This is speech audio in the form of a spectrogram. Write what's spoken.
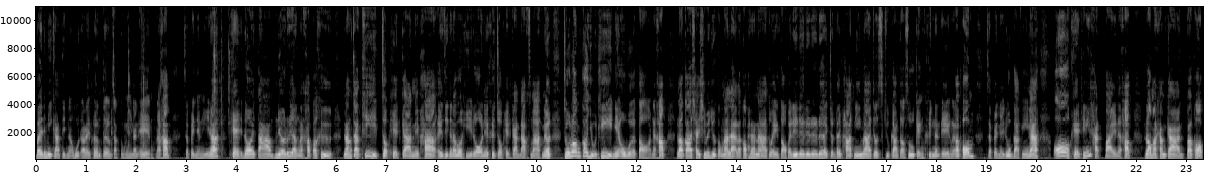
ไม่ได้มีการติดตั้งอาวุธอะไรเพิ่มเติมจากตรงนี้นั่นเองนะครับจะเป็นอย่างนี้นะโอเค โดยตามเนื้อเรื่องนะครับก็คือหลังจากที่จบเหตุการณ์ในภาค a g e n a v e r Hero เนี่ยคือจบเหตุการณ์ Dark Mark เนอะจูล่องก็อยู่ที่ n e o v e r ต่อนะครับแล้วก็ใช้ชีวิตอยู่ตรงนั้นแหละแล้วก็พัฒนาตัวเองต่อไปเรื่อยๆๆๆจนได้พาร์ทนี้มาจนสกิลการต่อสู้เก่งขึ้นนั่นเองนะครับผมจะเป็นในรูปแบบนี้นะโอเค ทีนี้ถัดไปนะครับ เรามาทำการประกอบ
